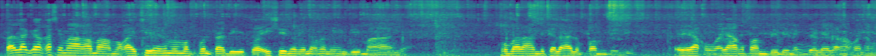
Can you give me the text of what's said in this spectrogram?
Talaga kasi mga kamama, kahit sino naman magpunta dito, eh sino ba naman hindi maano. Kung marami ka lalong pambili. Eh ako, wala akong pambili, nagdala lang ako ng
